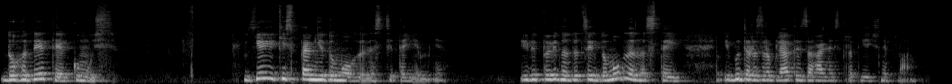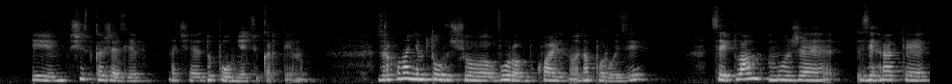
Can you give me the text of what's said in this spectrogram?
догодити комусь. Є якісь певні домовленості таємні. І відповідно до цих домовленостей і буде розробляти загальний стратегічний план. І шістка жезлів, наче доповнює цю картину. З рахуванням того, що ворог буквально на порозі, цей план може зіграти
